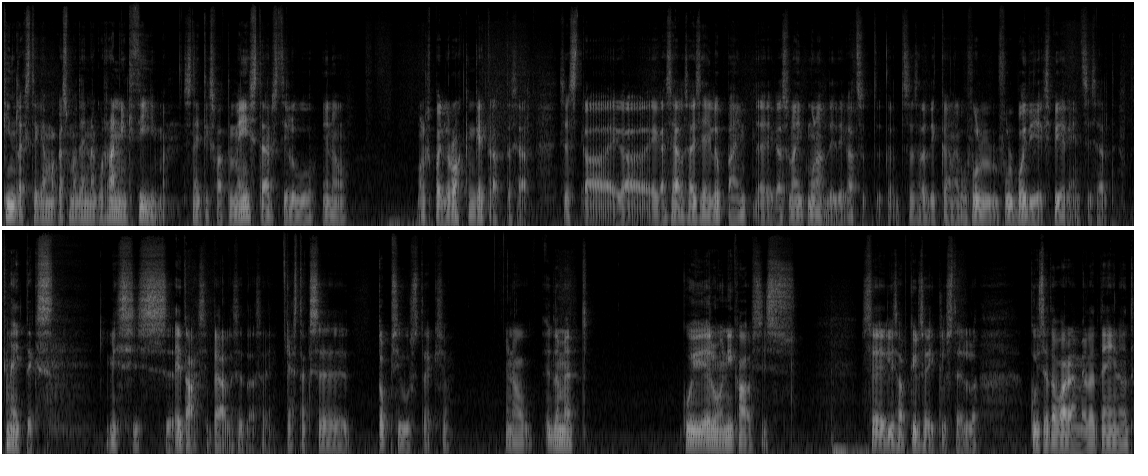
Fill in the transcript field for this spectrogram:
kindlaks tegema, kas ma teen nagu running theme'e, siis näiteks vaata meestearsti lugu, you know ma oleks palju rohkem ketrata seal, sest ka ega, ega seal see asi ei lõpe ainult, ega sul ainult munandeid ei katsutata, et sa saad ikka nagu full, full body experience'i sealt. näiteks, mis siis edasi peale seda sai, kästakse topsi kusta, eks ju. Know, ütleme, et kui elu on igav, siis see lisab küll seiklust ellu, kui seda varem ei ole teinud.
